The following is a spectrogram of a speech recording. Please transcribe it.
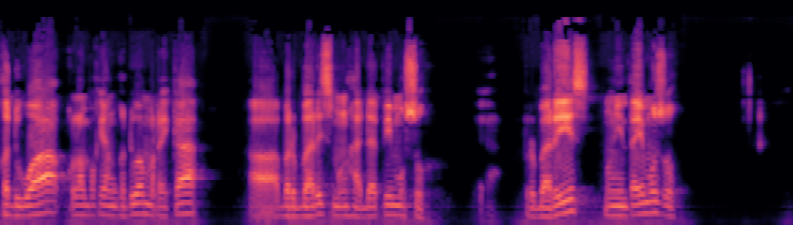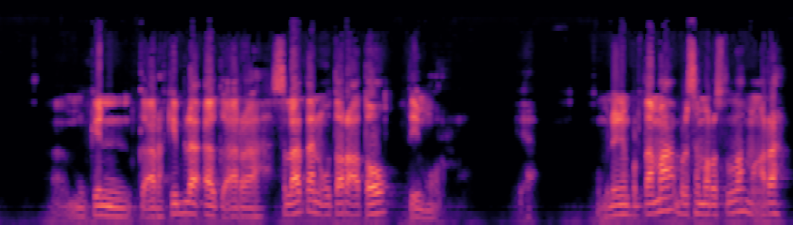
kedua kelompok yang kedua mereka uh, berbaris menghadapi musuh. Ya. berbaris mengintai musuh. Uh, mungkin ke arah kiblat uh, ke arah selatan utara atau timur. Ya. Kemudian yang pertama bersama Rasulullah mengarah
